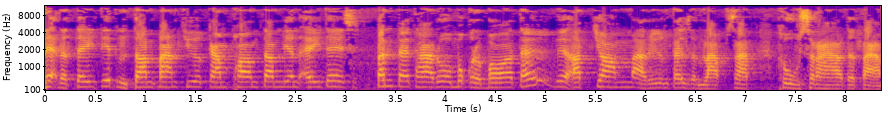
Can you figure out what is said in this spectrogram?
អ្នកដតីទៀតមិនតាន់បានជឿកម្មផលមិនតាន់មានអីទេប៉ុន្តែថារួមមុខរបរទៅវាអត់ចំអារឿងទៅសម្លាប់សត្វធូរស្រាលទៅតាម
